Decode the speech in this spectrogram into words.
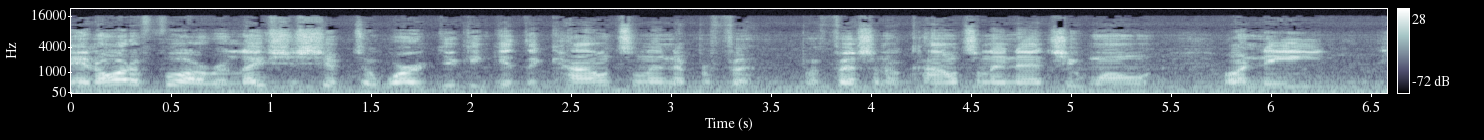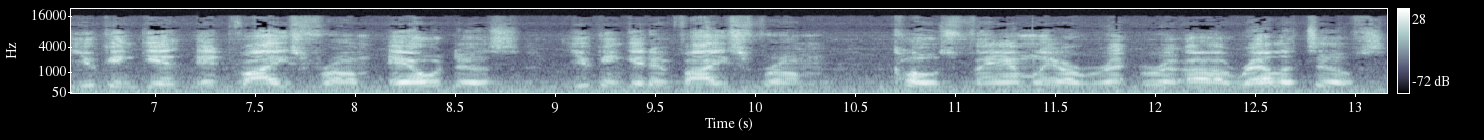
in order for a relationship to work you can get the counseling the prof- professional counseling that you want or need. You can get advice from elders. You can get advice from close family or re- uh, relatives.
